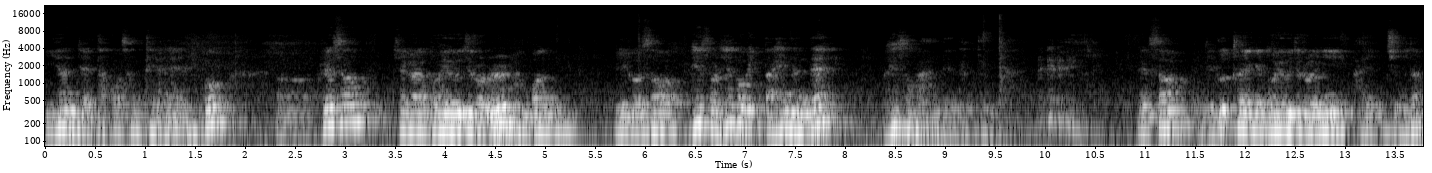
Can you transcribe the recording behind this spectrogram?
이, 이 현재 답보 상태에 있고 어, 그래서 제가 노예 의지론을 한번 읽어서 해소를 해보겠다 했는데 해소가 안된 상태입니다. 그래서 이제 루터에게 노예 의지론이 아니 지금다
